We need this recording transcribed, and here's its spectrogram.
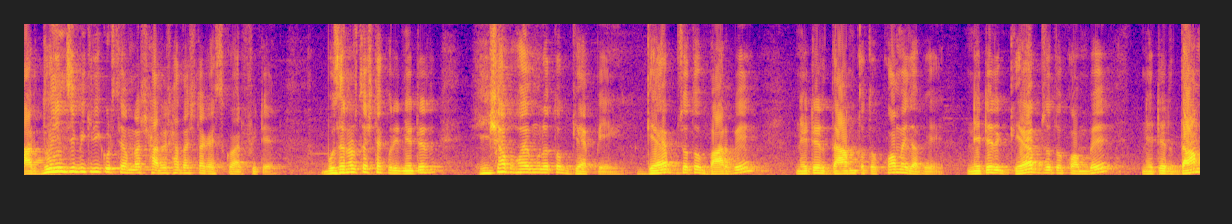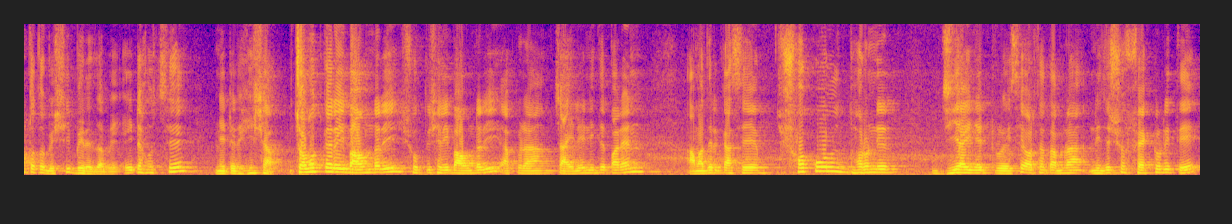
আর দুই ইঞ্চি বিক্রি করছি আমরা সাড়ে সাতাশ টাকা স্কোয়ার ফিটে বোঝানোর চেষ্টা করি, নেটের হিসাব হয় মূলত গ্যাপে। গ্যাপ যত বাড়বে নেটের দাম তত কমে যাবে, নেটের গ্যাপ যত কমবে, নেটের দাম তত বেশি বেড়ে যাবে। এটা হচ্ছে নেটের হিসাব। চমৎকার এই বাউন্ডারি শক্তিশালী বাউন্ডারি আপনারা চাইলে নিতে পারেন। আমাদের কাছে সকল ধরনের জিআই নেট রয়েছে, অর্থাৎ আমরা নিজস্ব ফ্যাক্টরিতে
